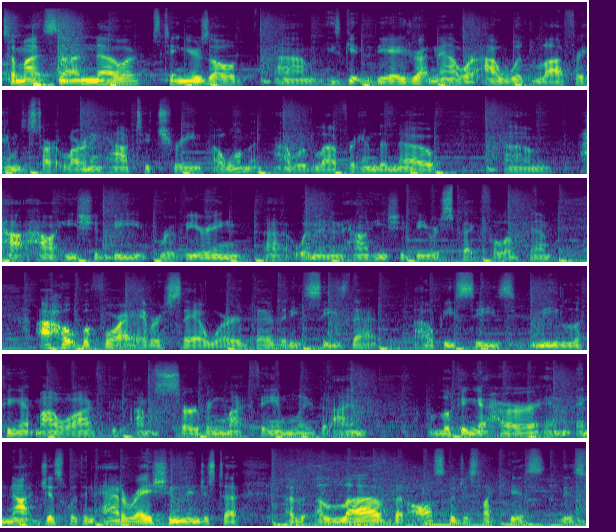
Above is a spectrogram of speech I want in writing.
So my son Noah is 10 years old. Um, he's getting to the age right now where I would love for him to start learning how to treat a woman. I would love for him to know um, how, how, he should be revering uh, women and how he should be respectful of them. I hope before I ever say a word though that he sees that. I hope he sees me looking at my wife, that I'm serving my family, that I'm looking at her and, and not just with an adoration and just a, a, a love, but also just like this, this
